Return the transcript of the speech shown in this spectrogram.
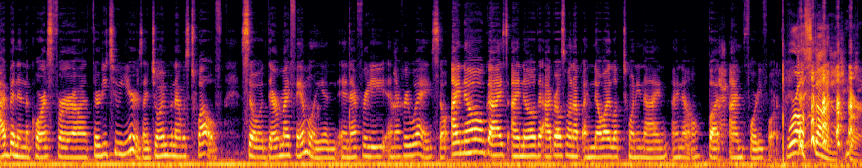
I've been in the chorus for uh, 32 years. I joined when I was 12, so they're my family in, in every in every way. So I know, guys, I know the eyebrows went up. I know I look 29. I know, but I'm 44. We're all stunned here.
